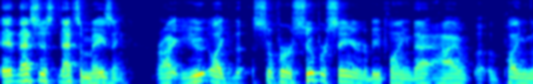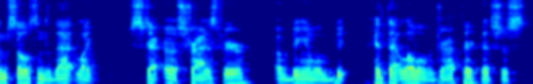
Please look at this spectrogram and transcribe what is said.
it, that's just that's amazing, right? You like the, so for a super senior to be playing that high, uh, playing themselves into that like st- uh, stratosphere of being able to be, hit that level of a draft pick. That's just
